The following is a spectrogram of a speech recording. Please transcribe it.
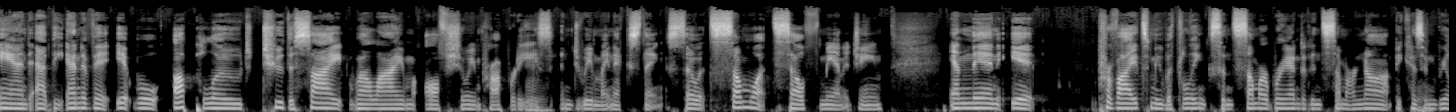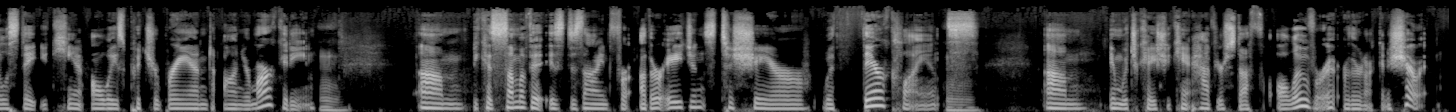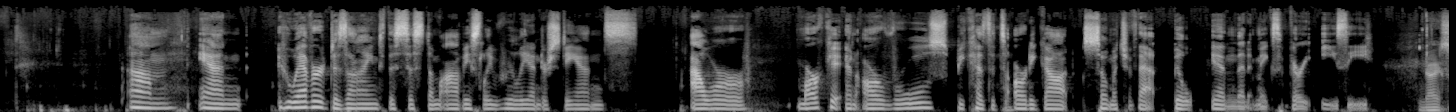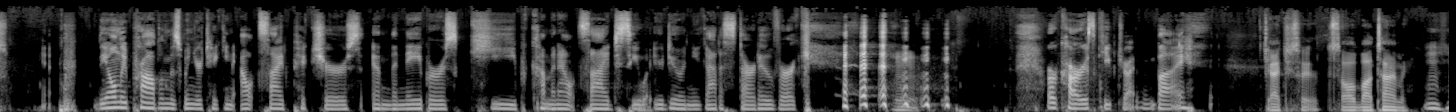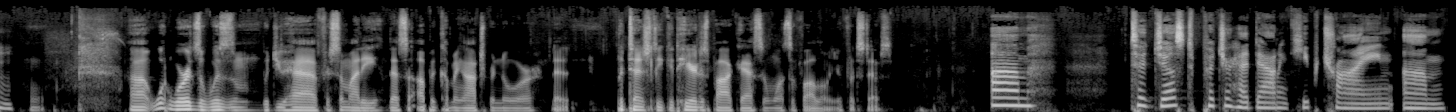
and at the end of it, it will upload to the site while I'm off showing properties and doing my next things. So it's somewhat self managing, and then it provides me with links and some are branded and some are not because in real estate you can't always put your brand on your marketing Mm. um, because some of it is designed for other agents to share with their clients um, in which case you can't have your stuff all over it or they're not going to share it um, and whoever designed the system obviously really understands our market and our rules because it's already got so much of that built in that it makes it very easy. Nice. The only problem is when you're taking outside pictures and the neighbors keep coming outside to see what you're doing, you got to start over again. Mm. or cars keep driving by. Gotcha. So it's all about timing. hmm Uh, what words of wisdom would you have for somebody that's an up and coming entrepreneur that potentially could hear this podcast and wants to follow in your footsteps? Um, to just put your head down and keep trying. Um,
